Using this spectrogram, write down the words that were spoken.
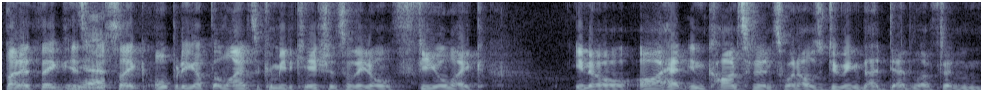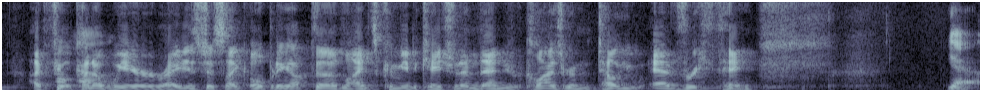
but i think it's yeah. just like opening up the lines of communication so they don't feel like you know, oh, I had incontinence when I was doing that deadlift and I feel kind of uh-huh. weird, right? It's just like opening up the lines of communication and then your clients are going to tell you everything. Yeah.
